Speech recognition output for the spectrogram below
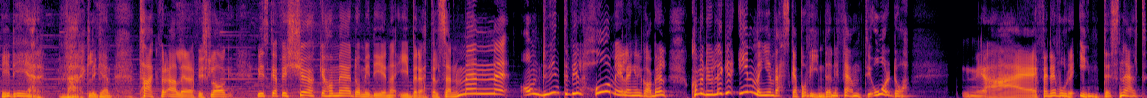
idéer. Verkligen. Tack för alla era förslag. Vi ska försöka ha med de idéerna i berättelsen. Men eh, om du inte vill ha mig längre, Gabriel, kommer du lägga in mig i en väska på vinden i 50 år då? Nej, för det vore inte snällt.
